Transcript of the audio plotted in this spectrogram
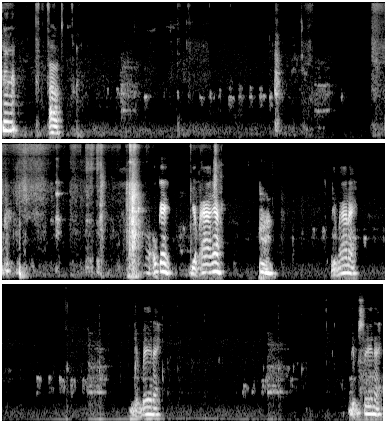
vâng ạ. Ờ. Rồi, ok điểm A nhá. Điểm A này. Điểm B này điểm C này.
